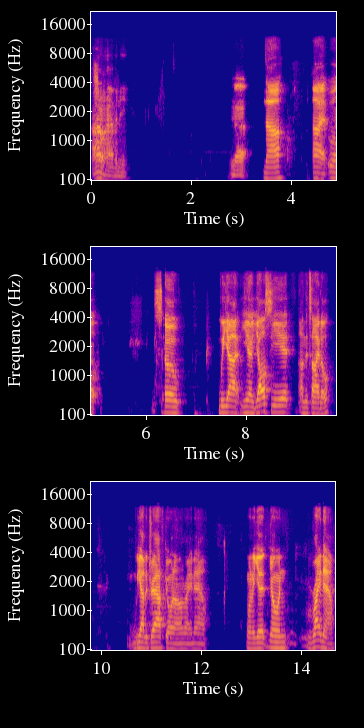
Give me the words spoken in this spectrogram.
I don't have any. Nah. Nah. All right. Well, so we got you know y'all see it on the title. We got a draft going on right now. Want to get it going right now.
